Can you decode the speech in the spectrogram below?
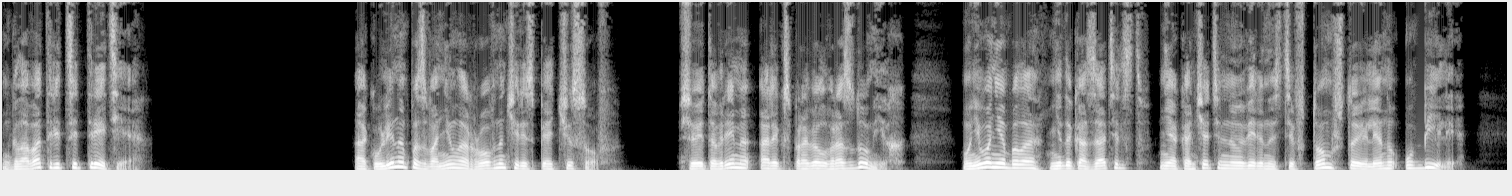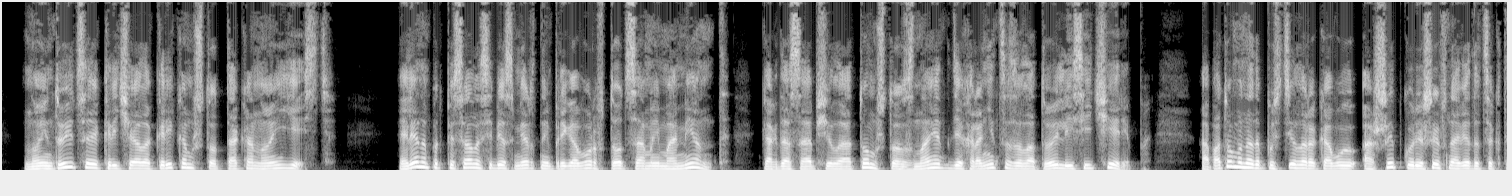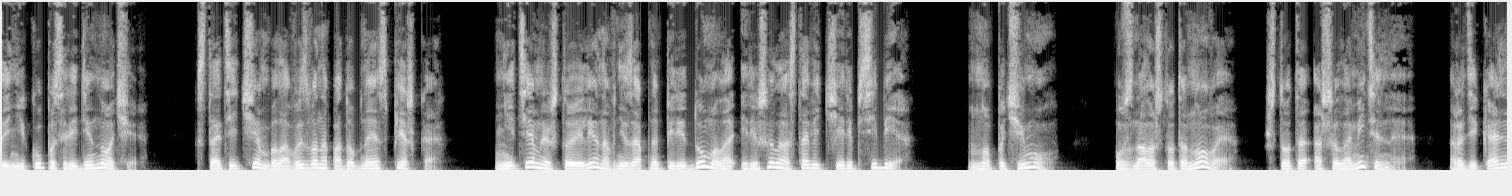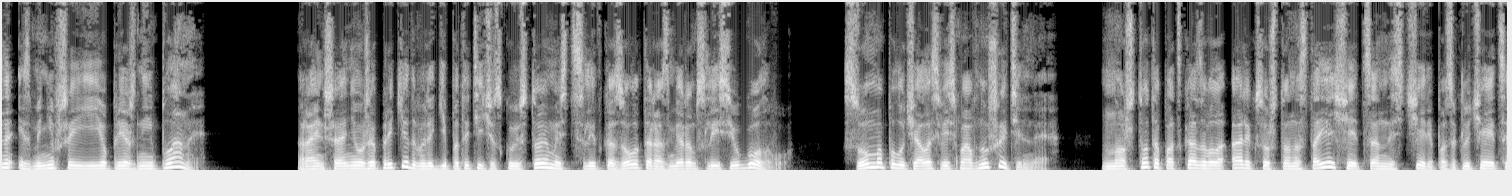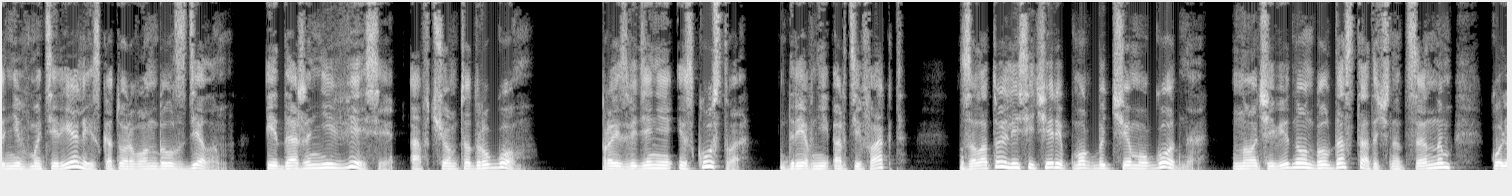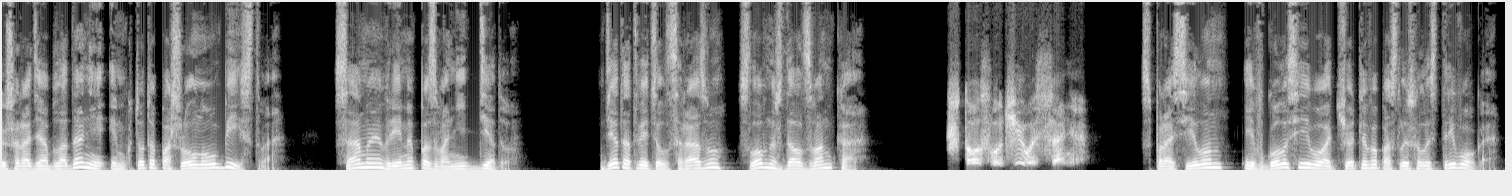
Глава 33. Акулина позвонила ровно через пять часов. Все это время Алекс провел в раздумьях. У него не было ни доказательств, ни окончательной уверенности в том, что Елену убили. Но интуиция кричала криком, что так оно и есть. Елена подписала себе смертный приговор в тот самый момент, когда сообщила о том, что знает, где хранится золотой лисий череп — а потом она допустила роковую ошибку, решив наведаться к тайнику посреди ночи. Кстати, чем была вызвана подобная спешка? Не тем ли, что Елена внезапно передумала и решила оставить череп себе? Но почему? Узнала что-то новое? Что-то ошеломительное? Радикально изменившее ее прежние планы? Раньше они уже прикидывали гипотетическую стоимость слитка золота размером с лисью голову. Сумма получалась весьма внушительная. Но что-то подсказывало Алексу, что настоящая ценность черепа заключается не в материале, из которого он был сделан, и даже не в весе, а в чем-то другом. Произведение искусства, древний артефакт, золотой лисий череп мог быть чем угодно, но, очевидно, он был достаточно ценным, коль уж ради обладания им кто-то пошел на убийство. Самое время позвонить деду. Дед ответил сразу, словно ждал звонка — «Что случилось, Саня?» — спросил он, и в голосе его отчетливо послышалась тревога.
